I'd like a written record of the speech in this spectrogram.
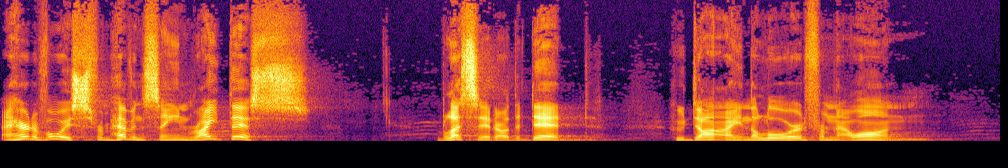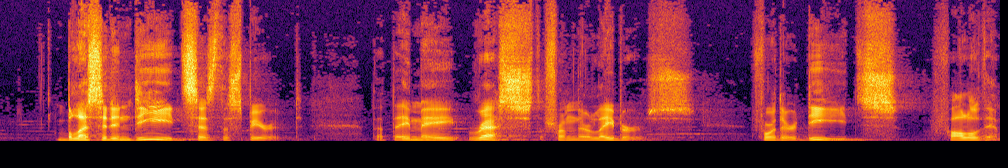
I heard a voice from heaven saying, Write this Blessed are the dead who die in the Lord from now on. Blessed indeed, says the Spirit, that they may rest from their labors, for their deeds follow them.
